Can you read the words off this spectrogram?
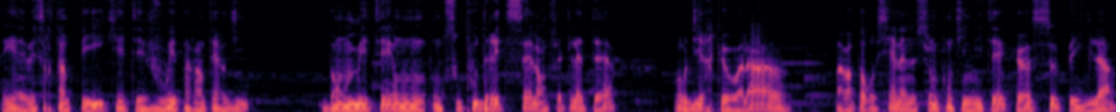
il y avait certains pays qui étaient voués par interdit. Ben on mettait, on, on saupoudrait de sel en fait la terre pour dire que voilà, euh, par rapport aussi à la notion de continuité, que ce pays-là,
